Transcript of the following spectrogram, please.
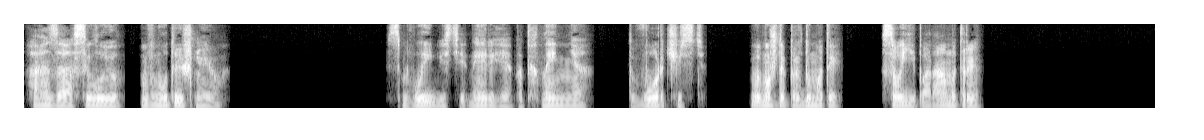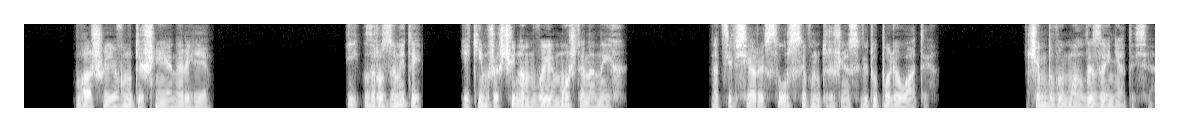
а за силою внутрішньою сміливість, енергія, натхнення, творчість. Ви можете придумати свої параметри вашої внутрішньої енергії і зрозуміти, яким же чином ви можете на них, на ці всі ресурси внутрішнього світу полювати, чим би ви могли зайнятися,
